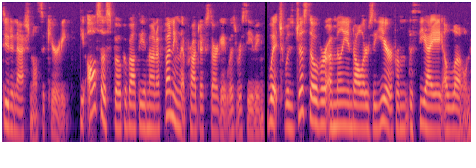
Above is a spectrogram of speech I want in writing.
due to national security. He also spoke about the amount of funding that Project Stargate was receiving, which was just over a million dollars a year from the CIA alone.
